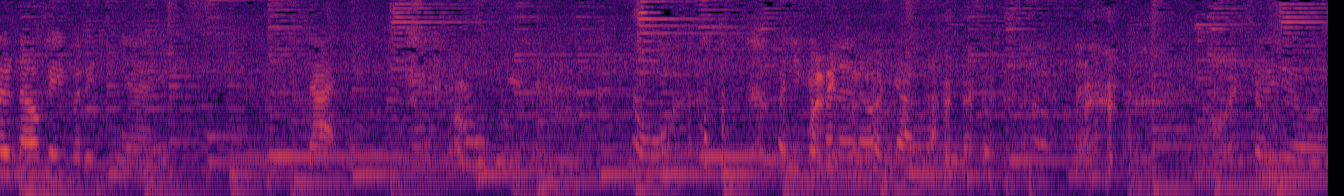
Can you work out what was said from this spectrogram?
Baro daw, favorite niya. It's Daddy. Ano ko gulong-gulong? No. Mali ka pala pala. na magkaka. Okay. So, yun.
